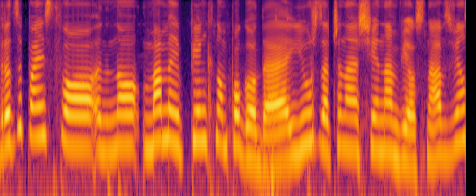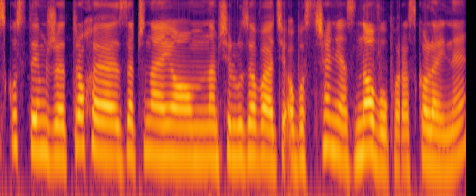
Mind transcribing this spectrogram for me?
Drodzy Państwo, no, mamy piękną pogodę, już zaczyna się nam wiosna, w związku z tym, że trochę zaczynają nam się luzować obostrzenia znowu po raz kolejny,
